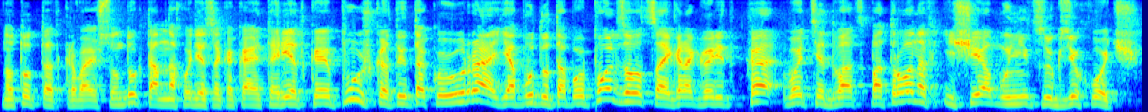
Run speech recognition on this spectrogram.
Но тут ты открываешь сундук, там находится какая-то редкая пушка. Ты такой, ура, я буду тобой пользоваться. А игра говорит, ха, вот тебе 20 патронов, ищи амуницию где хочешь.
